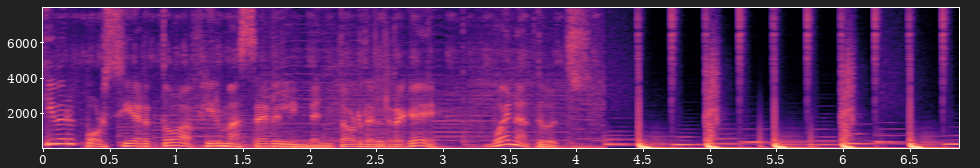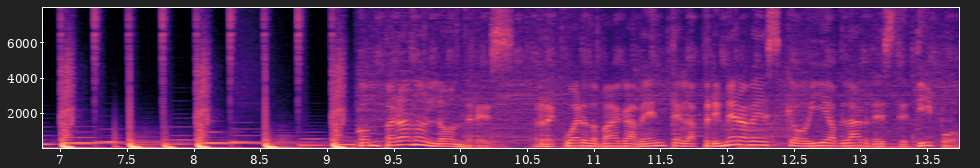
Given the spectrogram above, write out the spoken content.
Hibbert, por cierto, afirma ser el inventor del reggae. Buena Toots. Comparado en Londres, recuerdo vagamente la primera vez que oí hablar de este tipo.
